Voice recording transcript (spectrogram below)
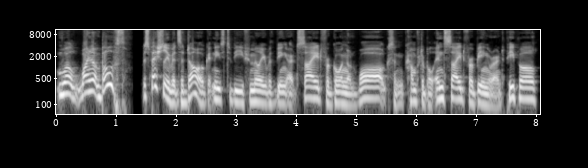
Well, why not both? Especially if it's a dog, it needs to be familiar with being outside for going on walks and comfortable inside for being around people.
